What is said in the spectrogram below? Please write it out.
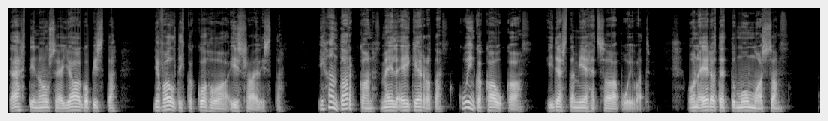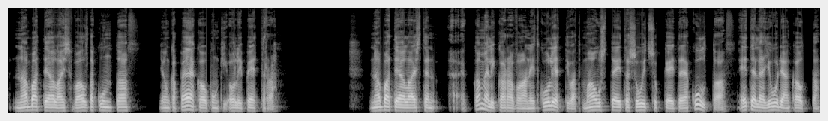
Tähti nousee Jaakobista ja valtikka kohoaa Israelista. Ihan tarkkaan meille ei kerrota, kuinka kaukaa idästä miehet saapuivat. On ehdotettu muun muassa nabatealaisvaltakuntaa, jonka pääkaupunki oli Petra. Nabatealaisten äh, kamelikaravaanit kuljettivat mausteita, suitsukkeita ja kultaa Etelä-Juudean kautta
